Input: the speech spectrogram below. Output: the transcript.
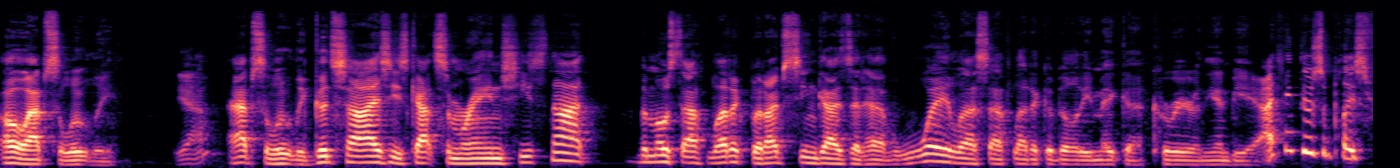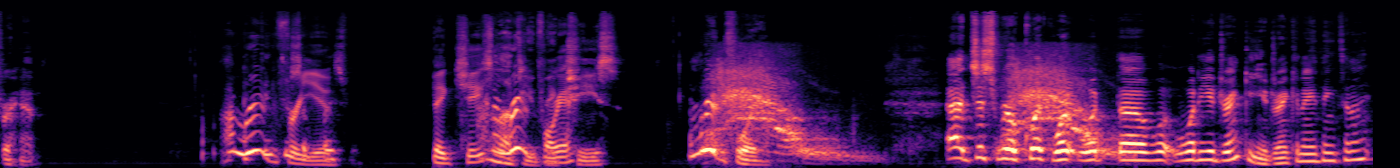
Oh, absolutely. Yeah, absolutely. Good size. He's got some range. He's not the most athletic, but I've seen guys that have way less athletic ability make a career in the NBA. I think there's a place for him. I'm rooting for you, for... Big Cheese. I love you, Big you. Cheese. I'm rooting for you. Uh, just real quick, what what, uh, what what are you drinking? You drinking anything tonight?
